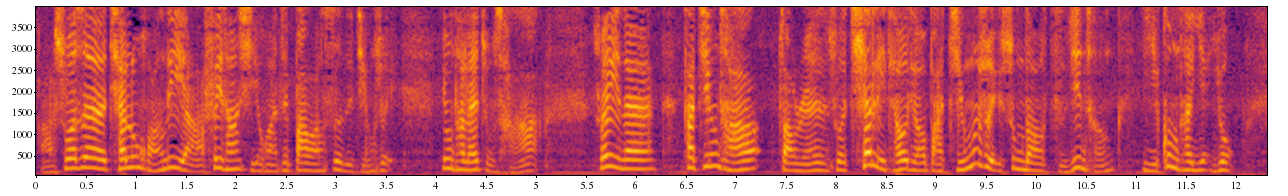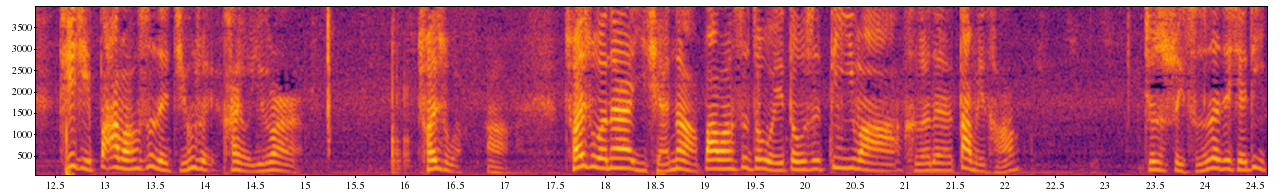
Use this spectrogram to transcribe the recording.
啊。说是乾隆皇帝啊非常喜欢这八王寺的井水。用它来煮茶，所以呢，他经常找人说千里迢迢把井水送到紫禁城，以供他饮用。提起八王寺的井水，还有一段传说啊。传说呢，以前呢，八王寺周围都是低洼河的大苇塘，就是水池子这些地，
